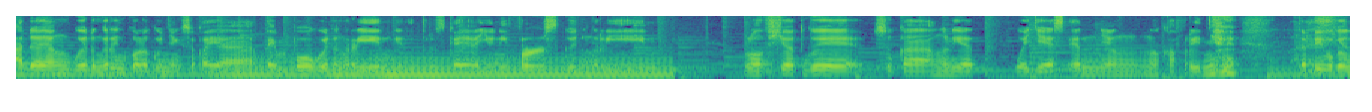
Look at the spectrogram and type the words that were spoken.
ada yang gue dengerin kok lagunya EXO kayak Tempo gue dengerin gitu terus kayak Universe gue dengerin Love Shot gue suka ngelihat WJSN yang ngecoverinnya. Tapi bukan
